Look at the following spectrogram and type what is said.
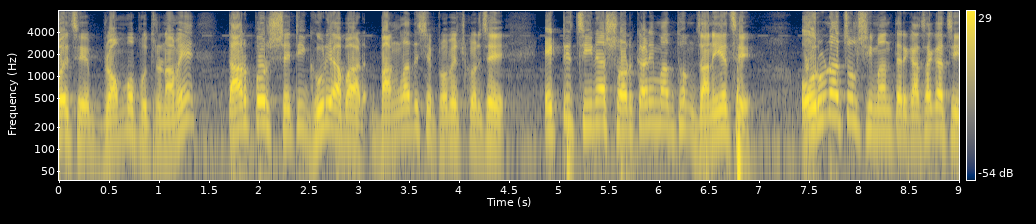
হয়েছে ব্রহ্মপুত্র নামে। তারপর সেটি ঘুরে আবার বাংলাদেশে প্রবেশ করেছে। একটি চীনা সরকারি মাধ্যম জানিয়েছে, অরুণাচল সীমান্তের কাছাকাছি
